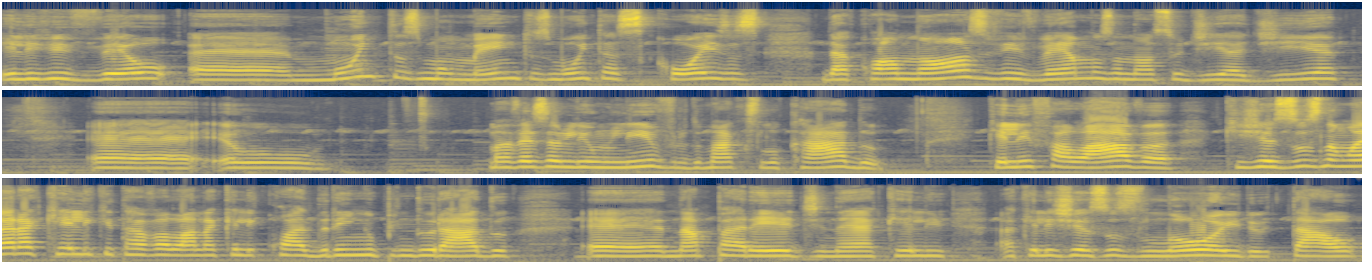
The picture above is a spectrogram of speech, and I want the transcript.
ele viveu é, muitos momentos, muitas coisas da qual nós vivemos no nosso dia a dia. É, eu uma vez eu li um livro do Max Lucado que ele falava que Jesus não era aquele que estava lá naquele quadrinho pendurado é, na parede, né? Aquele, aquele Jesus loiro e tal.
